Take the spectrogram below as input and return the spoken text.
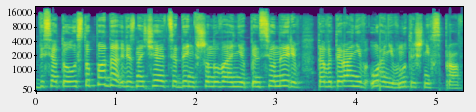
10 листопада відзначається День вшанування пенсіонерів та ветеранів органів внутрішніх справ.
